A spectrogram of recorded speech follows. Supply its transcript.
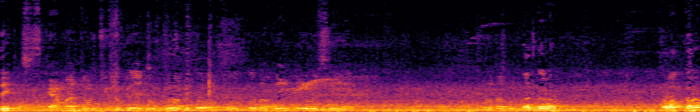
দেখছিস ক্যামেরা চলছি ঢুকে যাচ্ছি পুরো ভিতরে চৌদ্দটা দেখবি রয়েছে পুরোটা করো করো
